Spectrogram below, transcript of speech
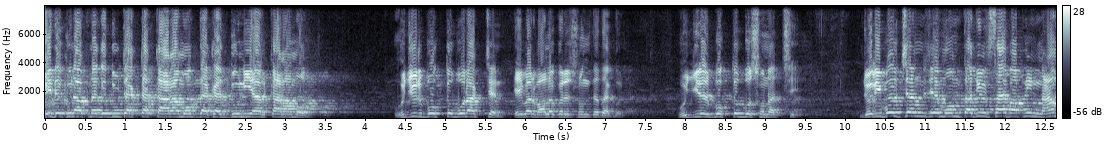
এই দেখুন আপনাকে একটা কারামত দেখায়, দুনিয়ার কারামত। হুজুর বক্তব্য রাখছেন, এবার ভালো করে শুনতে থাকুন। হুজুরের বক্তব্য শোনাচ্ছি। যদি বলছেন যে মমতাজুল সাহেব আপনি নাম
